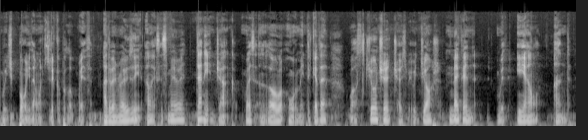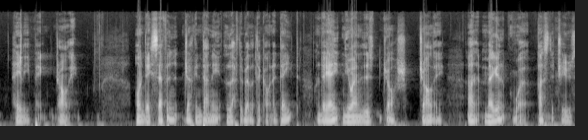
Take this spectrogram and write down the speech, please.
which boy they wanted to couple up with. Adam and Rosie, Alex and Samira, Dani and Jack, Wes and Laura all remained together, whilst Georgia chose to be with Josh, Megan with El, and Hayley picked Charlie. On day 7, Jack and Dani left the villa to go on a date. On day 8, New Islanders Josh, Charlie, and Megan were asked to choose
